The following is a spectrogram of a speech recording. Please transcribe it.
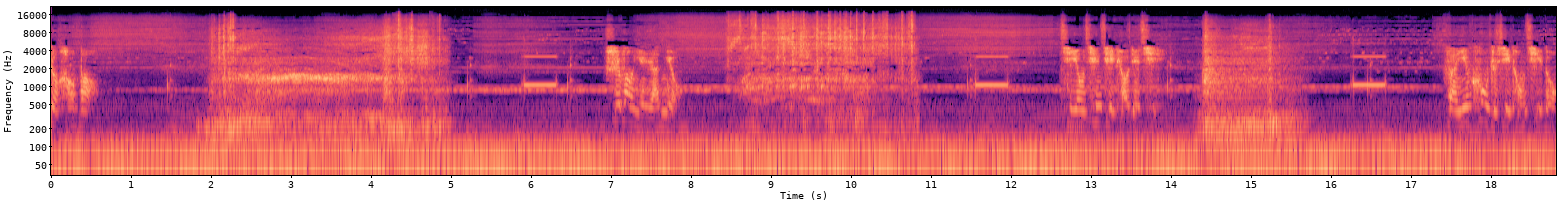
正航道。释放引燃钮。启用氢气调节器。反应控制系统启动。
